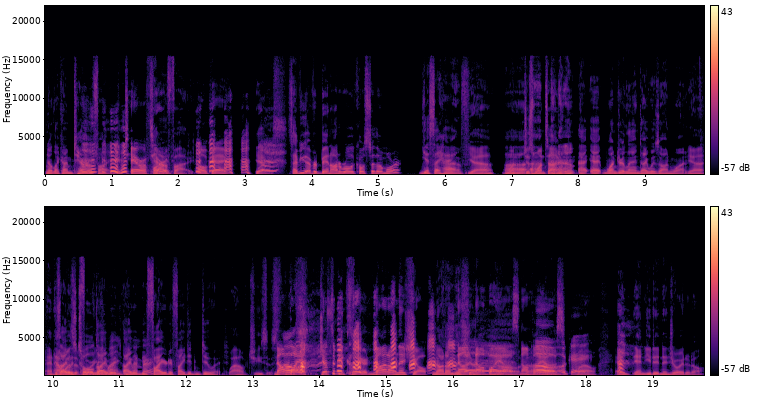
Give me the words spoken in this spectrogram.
No, like I'm terrified. You're terrified. Terrified. Okay. yes. So have you ever been on a roller coaster though, Maury? Yes, I have. Yeah. One, Uh, just one time? at, at Wonderland, I was on one. Yeah, and because how I was was it for told you? I would I would be fired if I didn't do it. Wow, Jesus. Not Oh. by us. Just to be clear, not on this show. Not on this not, show. Not by No, us. Not no. by Oh, us. okay. Wow. And and you didn't enjoy it at all.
